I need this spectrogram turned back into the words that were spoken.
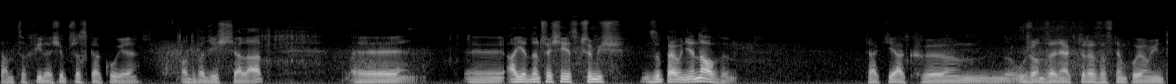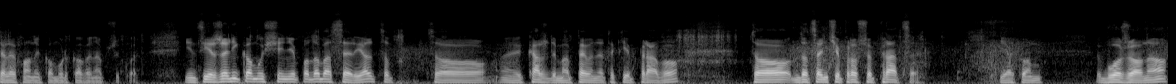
Tam co chwilę się przeskakuje o 20 lat, e, e, a jednocześnie jest czymś zupełnie nowym. tak jak urządzenia, które zastępują im telefony komórkowe na przykład. Więc jeżeli komuś się nie podoba serial, co, co e, każdy ma pełne takie prawo, to docencie proszę pracę, jaką włożono.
